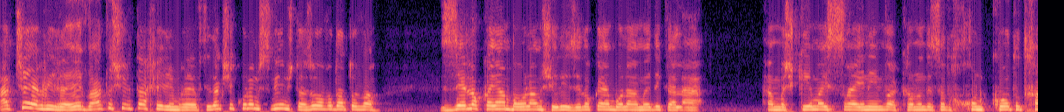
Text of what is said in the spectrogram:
אל תשאר לי רעב ואל תשאיר את האחרים רעב, תדאג שכולם שבעים, שתעזור עבודה טובה. זה לא קיים בעולם שלי, זה לא קיים בעולם המדיקל. המשקיעים הישראלים והקרנות הישראליות חונקות אותך,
